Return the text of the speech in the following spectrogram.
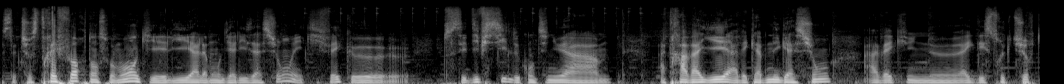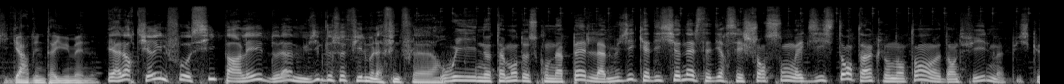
cette chose très forte en ce moment qui est liée à la mondialisation et qui fait que euh, c'est difficile de continuer à, à travailler avec abnégation avec, une, avec des structures qui gardent une taille humaine. Et alors Thierry, il faut aussi parler de la musique de ce film, La Fine Fleur. Oui, notamment de ce qu'on appelle la musique additionnelle, c'est-à-dire ces chansons existantes hein, que l'on entend euh, dans le film, puisque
